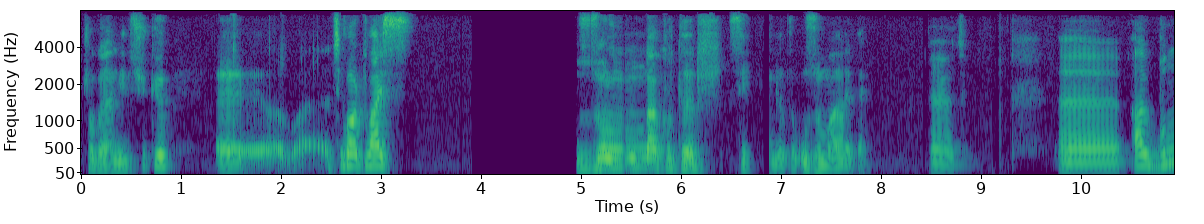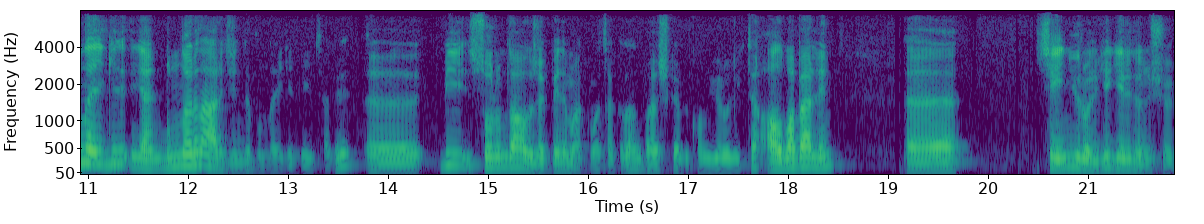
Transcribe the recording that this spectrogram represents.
çok önemliydi. Çünkü e, Tibor Plyce zorunluluğundan kurtarır Singleton uzun vadede. Evet. Ee, abi bununla ilgili yani bunların haricinde bununla ilgili değil tabii. Ee, bir sorum daha olacak benim aklıma takılan başka bir konu Euroleague'de. Alba Berlin e, şeyin Euroleague'e geri dönüşü.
